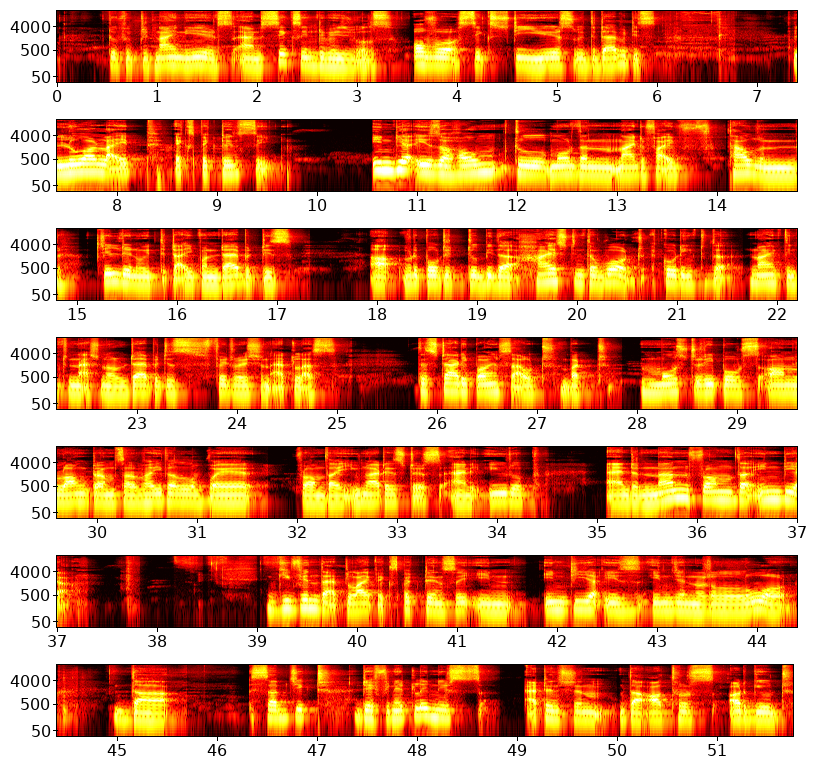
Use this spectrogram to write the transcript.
to 59 years, and 6 individuals over 60 years with diabetes lower life expectancy. India is a home to more than 95,000 children with type 1 diabetes are reported to be the highest in the world according to the 9th International Diabetes Federation Atlas. The study points out, but most reports on long term survival were from the United States and Europe and none from the India. Given that life expectancy in India is in general lower, the subject definitely needs attention, the authors argued.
